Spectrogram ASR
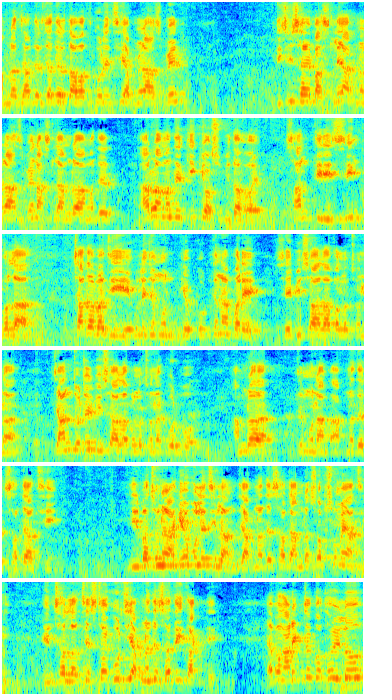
আমরা যাদের যাদের দাওয়াত করেছি, আপনারা আসবেন। ডিসি সাহেব আসলে আপনারা আসবেন, আসলে আমরা আমাদের আরও আমাদের কি কি অসুবিধা হয়, শান্তির শৃঙ্খলা, চাঁদাবাজি, এগুলি যেমন কেউ করতে না পারে, সেই বিষয়ে আলাপ আলোচনা যানজটের বিষয়ে আলাপ আলোচনা করব। আমরা যেমন আপ- আপনাদের সাথে আছি, নির্বাচনের আগেও বলেছিলাম যে আপনাদের সাথে আমরা সব সময় আছি। ইনশাল্লাহ চেষ্টা করছি আপনাদের সাথেই থাকতে। এবং আরেকটা কথা হইল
